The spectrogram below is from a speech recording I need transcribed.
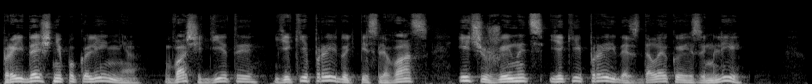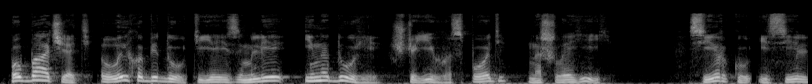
Прийдешнє покоління, ваші діти, які прийдуть після вас, і чужинець, який прийде з далекої землі, побачать лихо біду тієї землі і недуги, що їх Господь нашле їй, сірку і сіль,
